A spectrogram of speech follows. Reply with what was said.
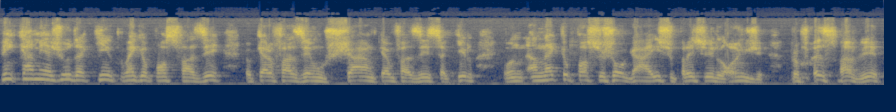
vem cá, me ajuda aqui, como é que eu posso fazer? Eu quero fazer um chá, eu quero fazer isso, aquilo. Onde é que eu posso jogar isso para ir longe, para o pessoal ver?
